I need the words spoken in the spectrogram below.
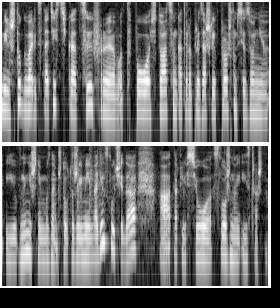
Виль, что говорит статистика, цифры вот по ситуациям, которые произошли в прошлом сезоне и в нынешнем? Мы знаем, что вот уже имеем один случай, да, а так ли все сложно и страшно?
